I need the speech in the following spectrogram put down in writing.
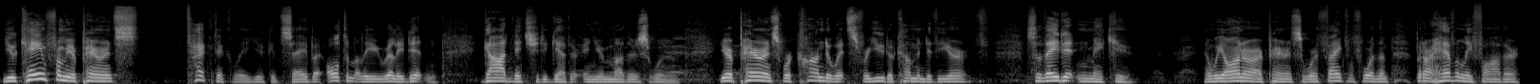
You came from your parents, technically, you could say, but ultimately you really didn't. God knit you together in your mother's womb. Your parents were conduits for you to come into the earth, so they didn't make you and we honor our parents, so we're thankful for them. But our Heavenly Father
